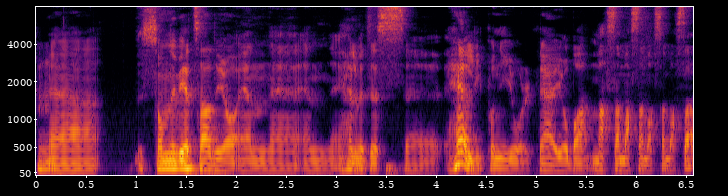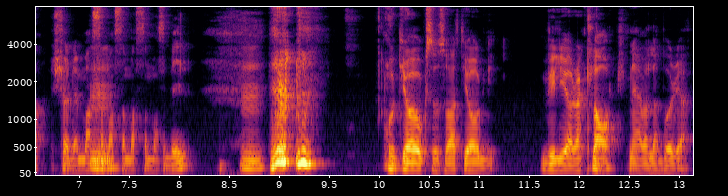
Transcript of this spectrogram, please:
Mm. Eh, som ni vet så hade jag en, eh, en helvetes eh, helg på nyår. När jag jobbade massa, massa, massa, massa. Körde massa, Mm. massa, massa, massa bil. Mm. Och jag är också så att jag vill göra klart när jag väl har börjat.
